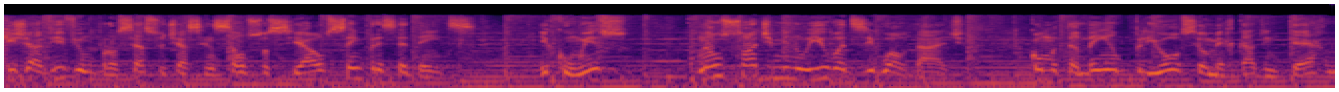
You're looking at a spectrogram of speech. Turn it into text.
que já vive um processo de ascensão social sem precedentes. E com isso, não só diminuiu a desigualdade, como também ampliou seu mercado interno,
